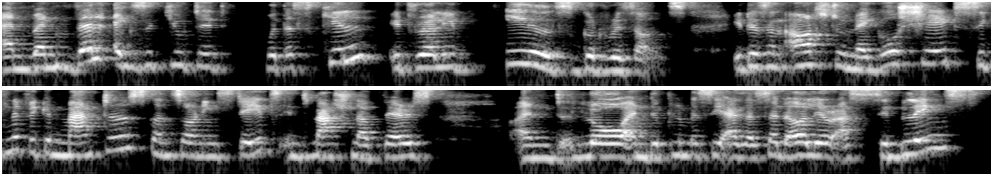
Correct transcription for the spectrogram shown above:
And when well executed with a skill, it really yields good results. It is an art to negotiate significant matters concerning states, international affairs, and law and diplomacy, as I said earlier, as siblings.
